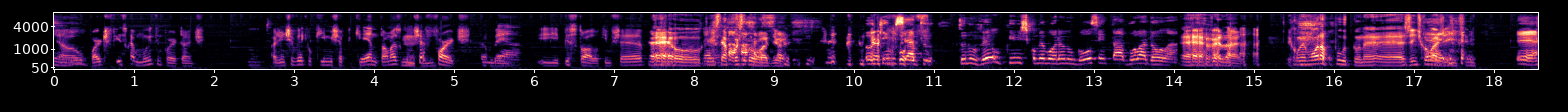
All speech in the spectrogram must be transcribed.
é, o porte físico é muito importante. Muito. A gente vê que o Kimmich é pequeno e tal, mas o Kimmich Uhum. é forte também. É. E pistola. O Kimmich é. É, o Kimmich tem a força do ódio. o Kimmich, é, tu, tu não vê o Kimmich comemorando um gol sem estar boladão lá. É verdade. E comemora puto, né? É gente como a É. gente. É,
